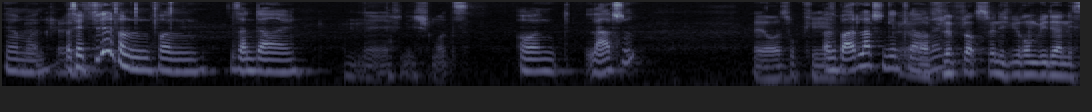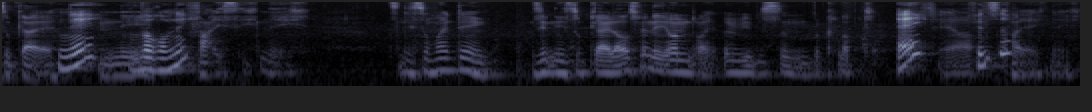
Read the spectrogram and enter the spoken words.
Ja, Mann. crazy. Was hältst du denn von, von Sandalen Nee, finde ich Schmutz. und Latschen? Ja, ist okay. Also Badelatschen gehen klar, ja, ne? Flipflops finde ich wiederum wieder nicht so geil. Nee? Nee. Warum nicht? Weiß ich nicht. Ist nicht so mein Ding. Sieht nicht so geil aus, finde ich, und irgendwie ein bisschen bekloppt. Echt? Ja, Findest du? Feier ich nicht.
